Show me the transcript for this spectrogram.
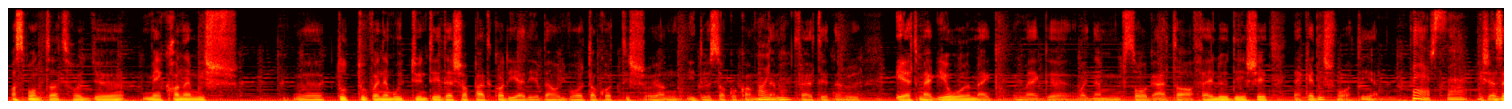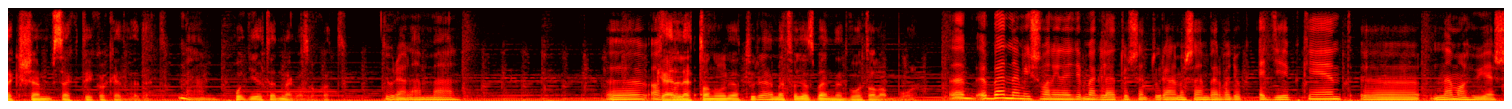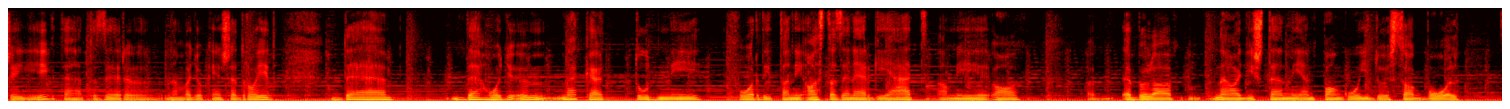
Azt mondtad, hogy még ha nem is tudtuk, vagy nem úgy tűnt édesapád karrierjében, hogy voltak ott is olyan időszakok, amit Hogyne. nem feltétlenül élt meg jól, meg, meg, vagy nem szolgálta a fejlődését. Neked is volt ilyen? Persze. És ezek sem szekték a kedvedet? Nem. Hogy élted meg azokat? Türelemmel. Ö, Kellett volt... tanulni a türelmet, vagy az benned volt alapból? Bennem is van, én egy meglehetősen türelmes ember vagyok egyébként, nem a hülyeségig, tehát azért nem vagyok én se droid, de, de hogy meg kell tudni fordítani azt az energiát, ami a, ebből a, ne adj Isten, ilyen pangó időszakból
